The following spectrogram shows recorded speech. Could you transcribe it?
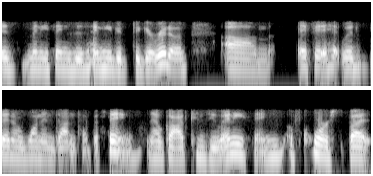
as many things as I needed to get rid of, um, if it would have been a one and done type of thing. Now God can do anything, of course, but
